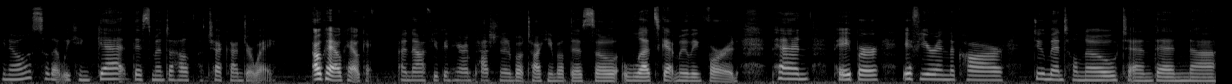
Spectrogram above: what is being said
you know, so that we can get this mental health check underway. Okay, okay, okay. Enough. You can hear I'm passionate about talking about this. So let's get moving forward. Pen, paper. If you're in the car, do mental note and then, uh,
